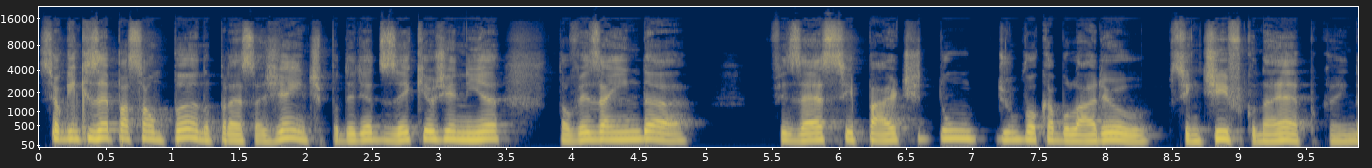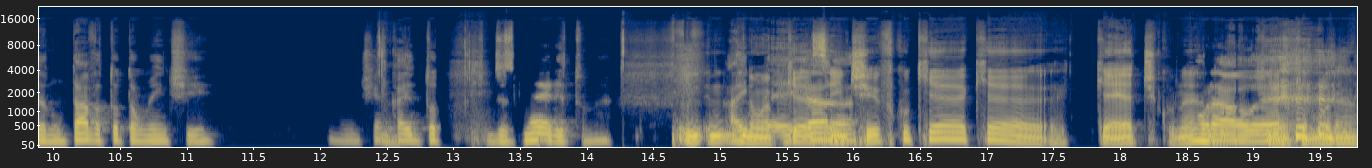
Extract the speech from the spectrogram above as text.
Se alguém quiser passar um pano para essa gente, poderia dizer que eugenia talvez ainda fizesse parte de um, de um vocabulário científico na época, ainda não estava totalmente. não tinha hum. caído totalmente desmérito. Né? não é porque é científico que é, que é, que é ético, né? Moral, é. é, é moral.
